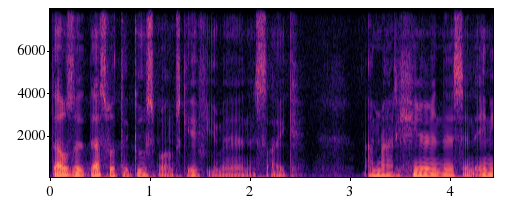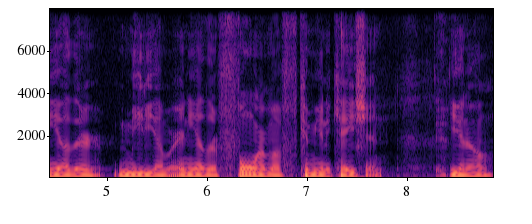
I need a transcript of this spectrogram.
those are that's what the goosebumps give you, man. It's like I'm not hearing this in any other medium or any other form of communication. You know,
